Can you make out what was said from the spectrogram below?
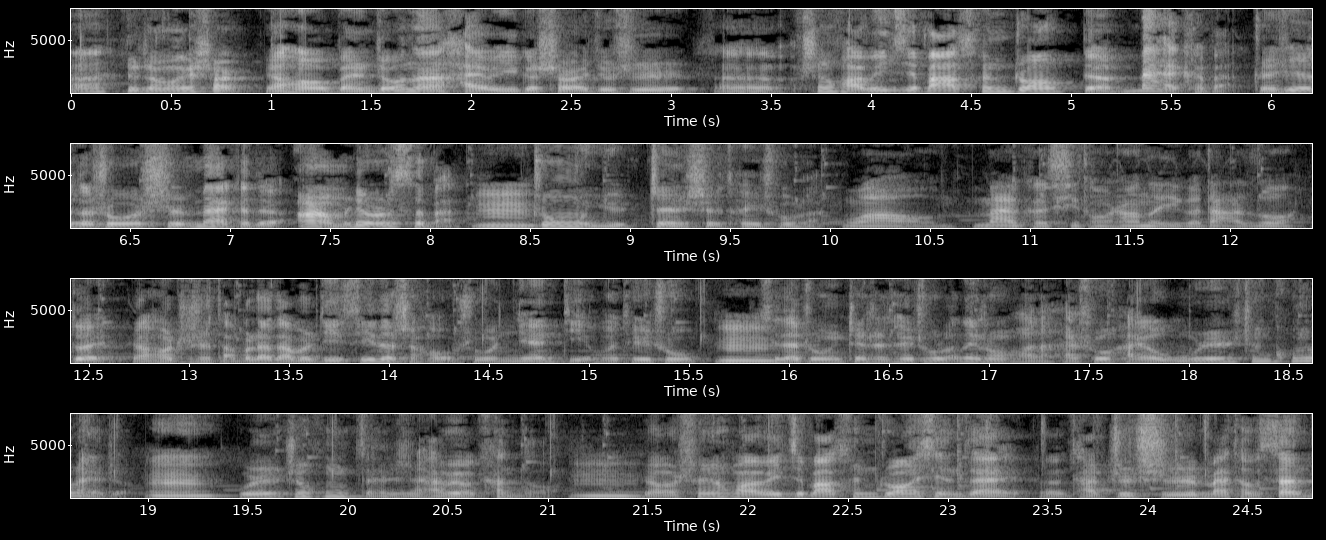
啊，就这么个事儿。然后本周呢，还有一个事儿就是，呃，《生化危机八：村庄》的 Mac 版，准确的说是 Mac 的 ARM 六十四版，嗯，终于正式推出了。哇哦，Mac 系统上的一个大作。对，然后这是 WWDC 的时候说年底会推出，嗯现在终于正式推出了。那时候好像还说还有无人升空来着，嗯无人升空暂时还没有看到。嗯然后《生化危机八：村庄》现在，呃，它支持 Metal 三，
